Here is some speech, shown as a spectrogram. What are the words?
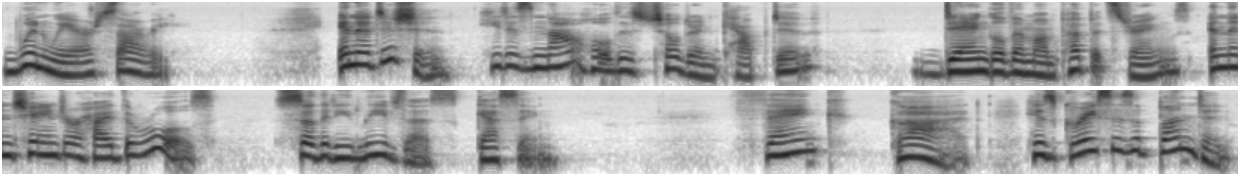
when we are sorry. In addition, He does not hold His children captive, dangle them on puppet strings, and then change or hide the rules so that He leaves us guessing. Thank God his grace is abundant,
